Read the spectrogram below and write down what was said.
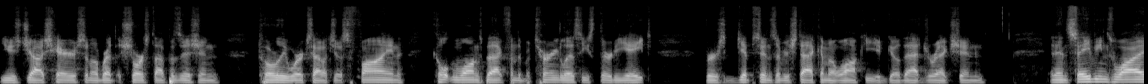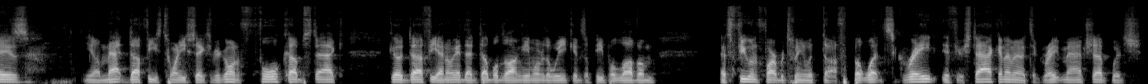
Use Josh Harrison over at the shortstop position. Totally works out just fine. Kolten Wong's back from the paternity list. He's 38 versus Gibson. So if you're stacking Milwaukee, you'd go that direction. And then savings wise, you know, Matt Duffy's 26. If you're going full Cub stack, go Duffy. I know he had that double dong game over the weekend, so people love him. That's few and far between with Duff. But what's great if you're stacking them and it's a great matchup, which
